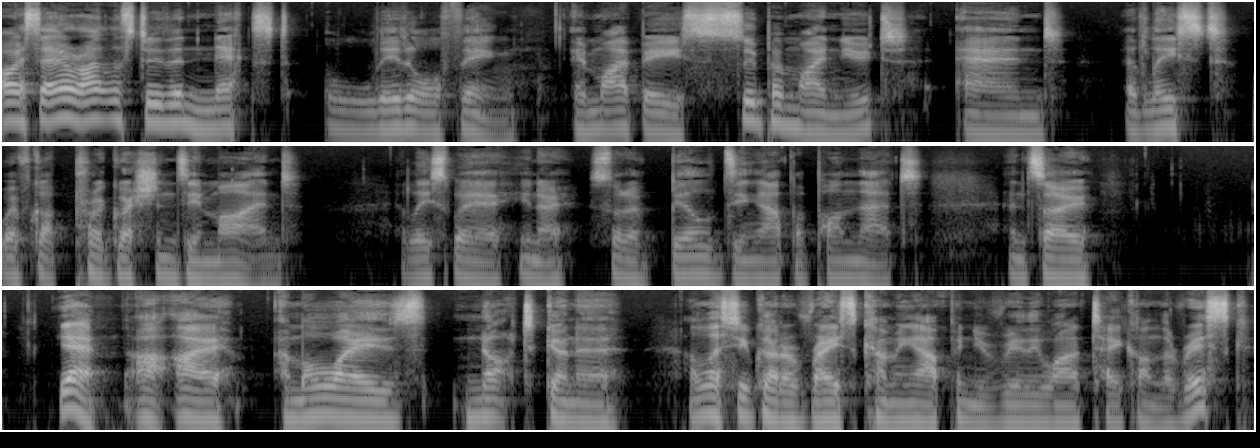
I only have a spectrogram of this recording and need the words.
I say, all right, let's do the next little thing. It might be super minute and at least we've got progressions in mind. At least we're, you know, sort of building up upon that. And so, yeah, I, I am always not gonna unless you've got a race coming up and you really want to take on the risk.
